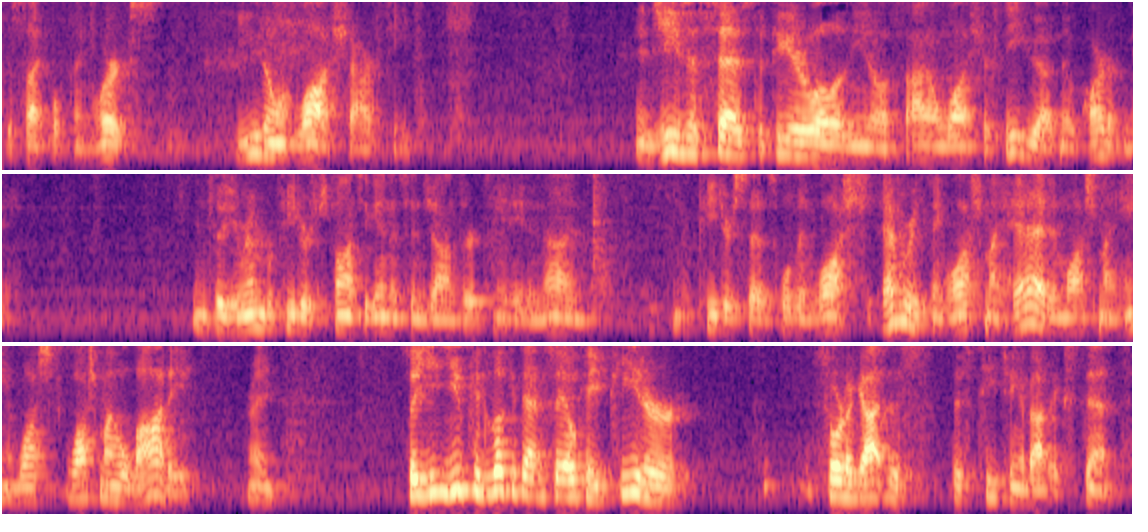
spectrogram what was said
disciple thing works. You don't wash our feet. And Jesus says to Peter, Well, you know, if I don't wash your feet, you have no part of me. And so you remember Peter's response again, it's in John 13, 8 and 9. You know, Peter says, Well, then wash everything. Wash my head and wash my hand, wash, wash my whole body. Right? So you, you could look at that and say, okay, Peter sort of got this, this teaching about extent,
